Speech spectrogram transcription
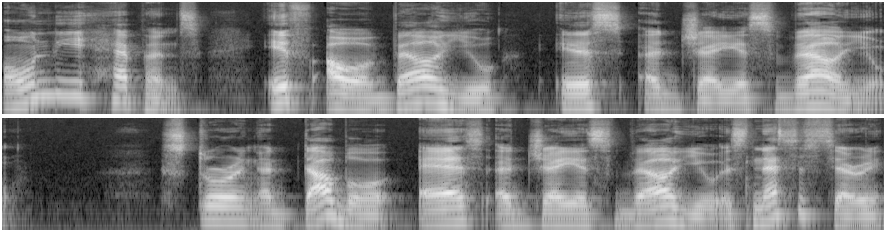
only happens if our value is a JS value storing a double as a JS value is necessary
